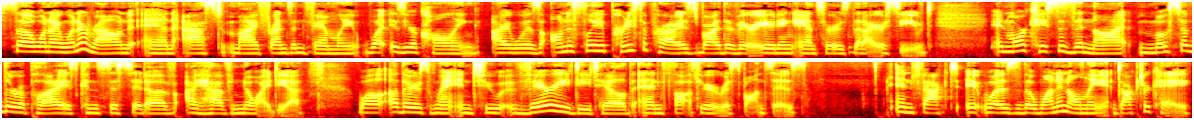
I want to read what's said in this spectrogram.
So, when I went around and asked my friends and family, What is your calling? I was honestly pretty surprised by the varying answers that I received. In more cases than not, most of the replies consisted of, I have no idea, while others went into very detailed and thought through responses. In fact, it was the one and only Dr. K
